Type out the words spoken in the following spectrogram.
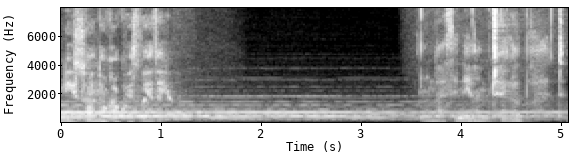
Nisu ono kako izgledaju. Onda se nemam čega bojati.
